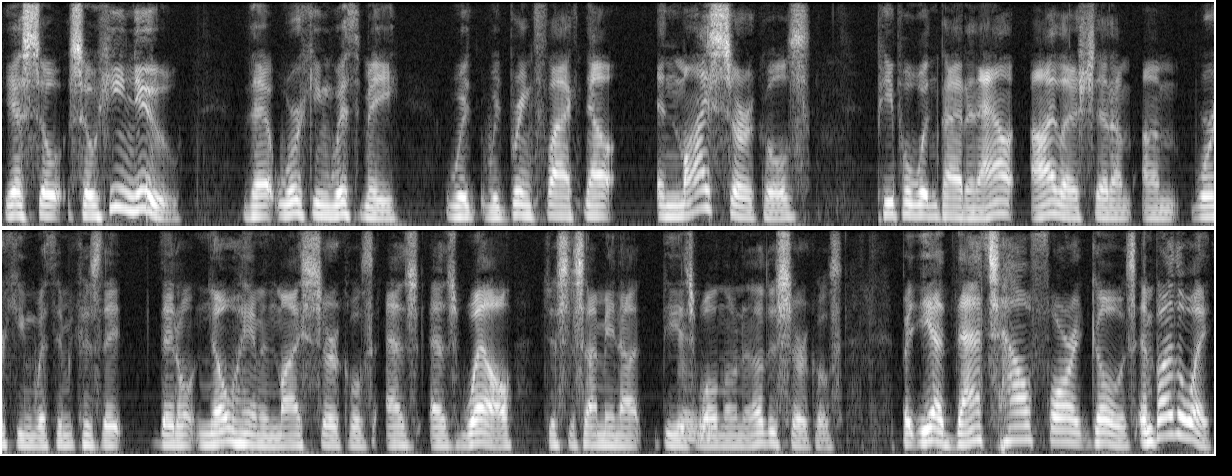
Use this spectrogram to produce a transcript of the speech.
Yes, so so he knew that working with me would would bring flack. Now in my circles, people wouldn't bat an eyelash that I'm I'm working with him because they they don't know him in my circles as as well. Just as I may not be as mm-hmm. well known in other circles. But yeah, that's how far it goes. And by the way,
